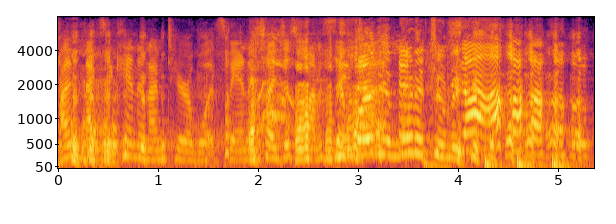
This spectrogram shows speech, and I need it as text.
I'm Mexican and I'm terrible at Spanish. I just want to say You that. finally admitted to me. Shut up.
